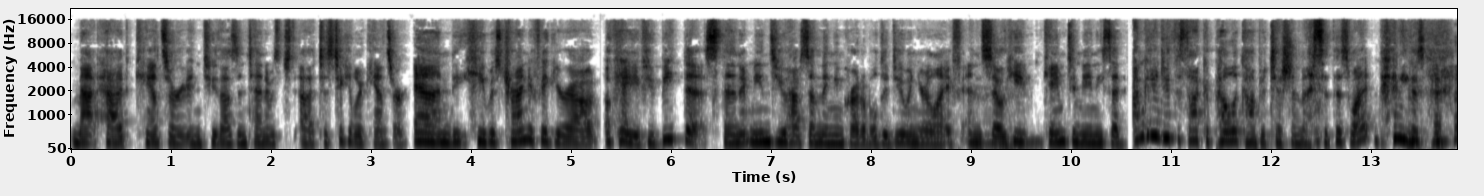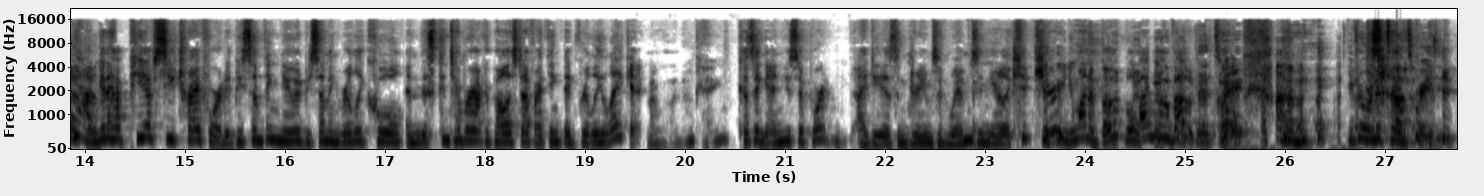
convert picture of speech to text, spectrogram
Matt had cancer in 2010. It was uh, testicular cancer. And he was trying to figure out, okay, if you beat this, then it means you have something incredible to do in your life. And so he mm. came to me and he said, I'm going to do this acapella competition. And I said, this what? And he goes, yeah, I'm going to have PFC try for it. It'd be something new. It'd be something really cool. And this contemporary acapella stuff, I think they'd really like it. And I'm going, okay. Because again, you support ideas and dreams and whims, and you're like, sure, you want a boat? We'll buy you a boat. That's cool. right. Um, Even when it sounds crazy.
